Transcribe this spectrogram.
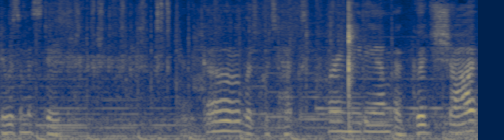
It was a mistake. Here we go, Liquitex pouring medium, a good shot.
